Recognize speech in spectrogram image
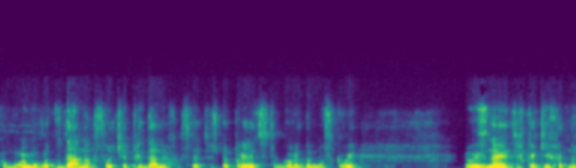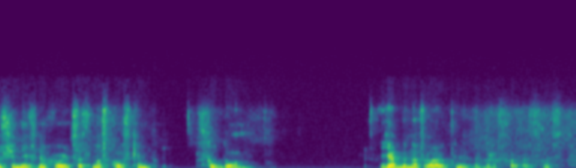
по-моему, вот в данном случае, при данных обстоятельствах, что правительство города Москвы, вы знаете, в каких отношениях находится с московским судом. Я бы назвал это недобросовестностью.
